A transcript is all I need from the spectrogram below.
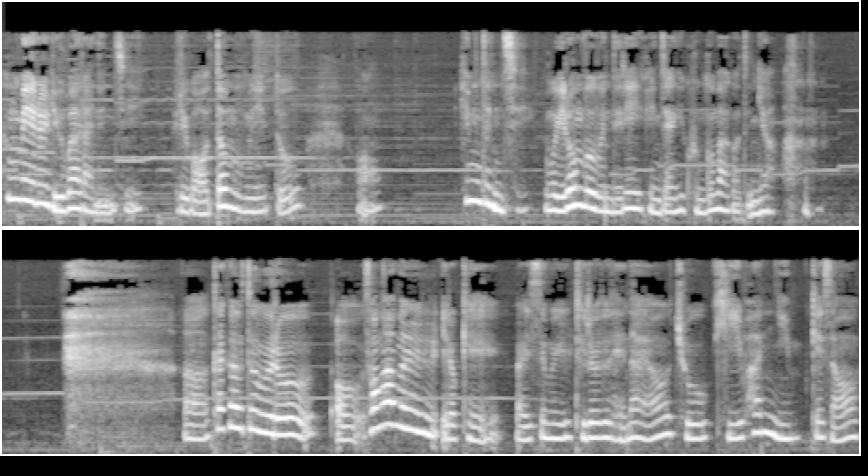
흥미를 유발하는지, 그리고 어떤 부분이 또, 어, 힘든지, 뭐 이런 부분들이 굉장히 궁금하거든요. 어, 카카오톡으로 어, 성함을 이렇게 말씀을 드려도 되나요? 조기환님께서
